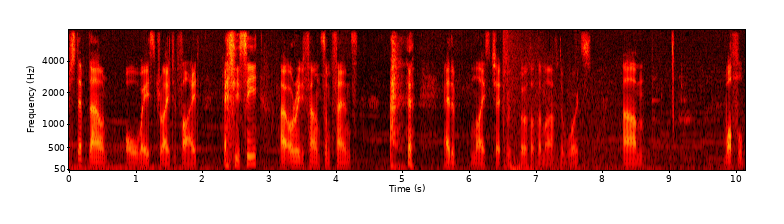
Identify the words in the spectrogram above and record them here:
step down, always try to fight. As you see, I already found some fans. Had a nice chat with both of them afterwards. Um, Waffle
